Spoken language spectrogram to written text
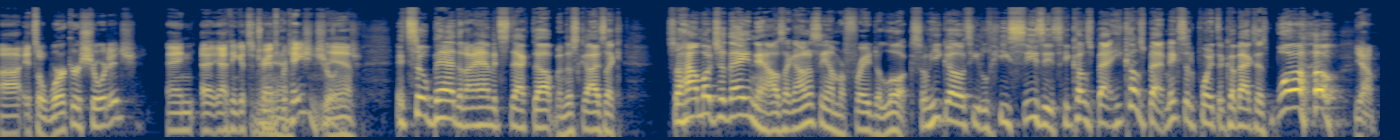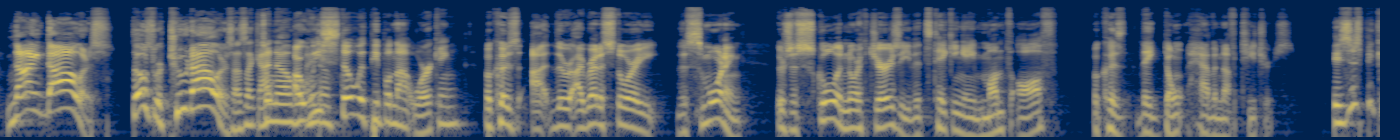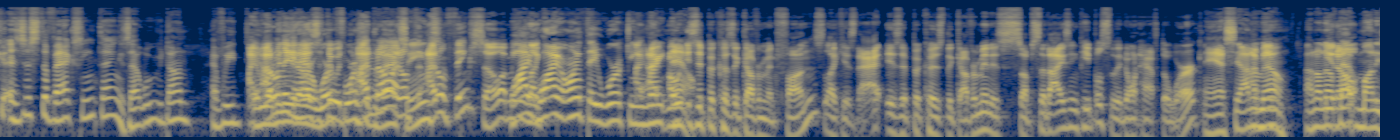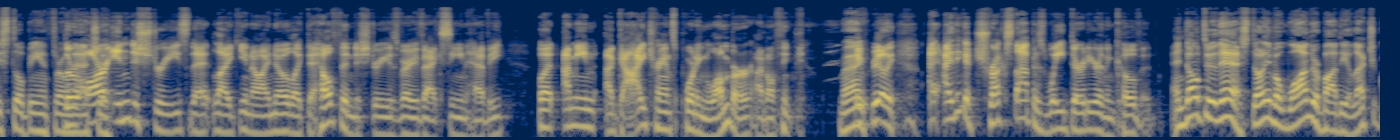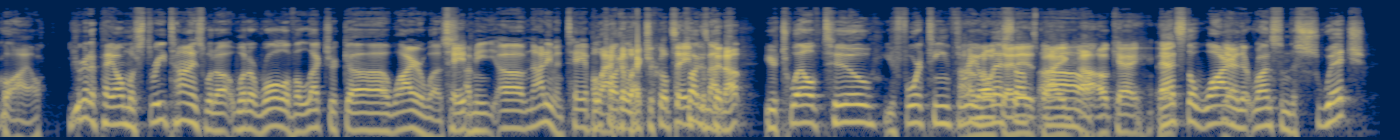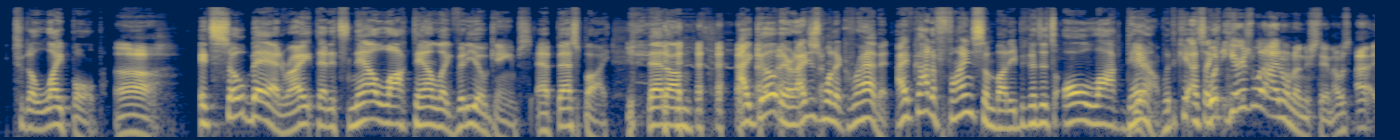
Uh, it's a worker shortage, and uh, I think it's a transportation Yeah. shortage. Yeah. It's so bad that I have it stacked up, and this guy's like, "So how much are they now?" I was like, "Honestly, I'm afraid to look." So he goes, he he sees these, he comes back, he comes back, makes it a point to come back, says, "Whoa, Yeah. nine dollars. Those were two dollars." I was like, "I know." Are I we know." still with people not working? Because uh, there, I read a story this morning. There's a school in North Jersey that's taking a month off because they don't have enough teachers. Is this because is this the vaccine thing? Is that what we've done? Have we I, I eliminated it our to do with. workforce I with the know. I don't. vaccines? I don't think so. I mean, why like, why aren't they working I- I- right oh, now? Is it because of government funds? Like, is that? Is it because the government is subsidizing people so they don't have to work? yeah, see, I don't I mean, know. I don't know if know, that money's still being thrown there are you. industries that like you know i know like the health industry is very vaccine heavy but i mean a guy transporting lumber i don't think Right. really I, I think a truck stop is way dirtier than covid And don't do this. Don't even wander by the electrical aisle. You're going to pay almost three times what a what a roll of electric uh, wire was. Tape? I mean, uh, not even tape. I'm Black talking- electrical I'm tape talking has about been up? Your 12.2, your 14.3, i don't know all what that that stuff. is but i Oh, uh, okay that's the wire yeah. that runs from the switch to the light bulb. uh, It's so bad, right, that it's now locked down like video games at Best Buy. That um, I go there and I just want to grab it. I've got to find somebody because it's all locked down. Yeah. With the, I was like, what here's what i don't understand i was I,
